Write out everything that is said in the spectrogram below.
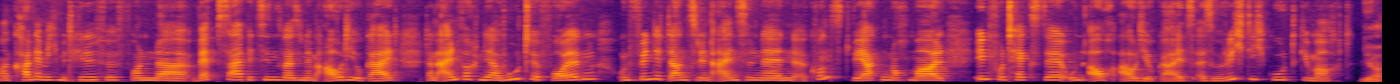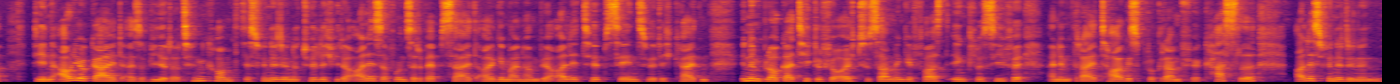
Man kann nämlich mit Hilfe von einer Website bzw. einem Audioguide dann einfach eine Route folgen und findet dann zu den einzelnen Kunstwerken nochmal Infotexte und auch Audioguides. Also richtig gut gemacht. Ja, den Audioguide, also wie ihr dorthin kommt, das findet ihr natürlich wieder alles auf unserer Website. Allgemein haben wir alle Tipps, Sehenswürdigkeiten in einem Blogartikel für euch zusammengefasst, inklusive einem Dreitagesprogramm für Kassel. Alles findet ihr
